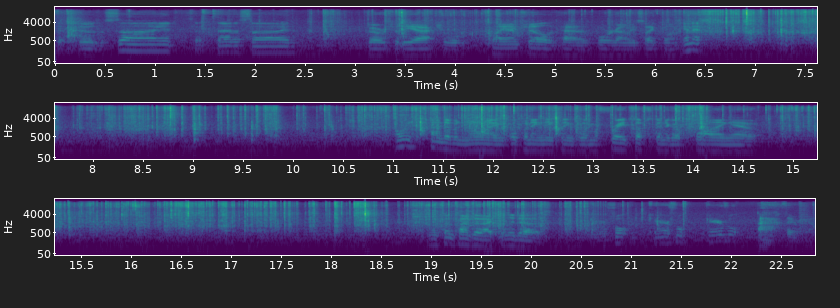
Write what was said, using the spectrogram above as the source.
Set those aside, set that aside, go over to the actual clamshell that has Origami Cyclone in it. Always kind of annoying opening these things, I'm afraid stuff's going to go flying out. And sometimes it actually does. Careful, careful, careful. Ah, there we go.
